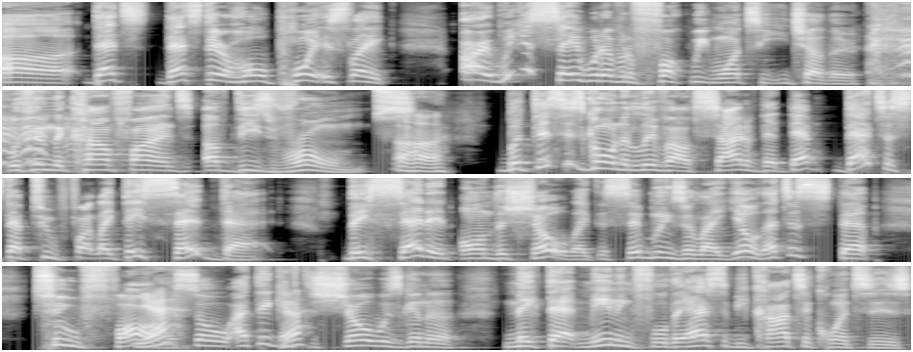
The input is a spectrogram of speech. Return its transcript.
Uh that's that's their whole point. It's like all right, we can say whatever the fuck we want to each other within the confines of these rooms. Uh huh. But this is going to live outside of that. That that's a step too far. Like they said that. They said it on the show. Like the siblings are like, yo, that's a step too far. Yeah. So I think Yeah. if the show is gonna make that meaningful, there has to be consequences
